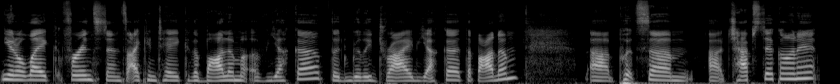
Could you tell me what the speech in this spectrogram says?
You know, like for instance, I can take the bottom of yucca, the really dried yucca at the bottom, uh, put some uh, chapstick on it,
